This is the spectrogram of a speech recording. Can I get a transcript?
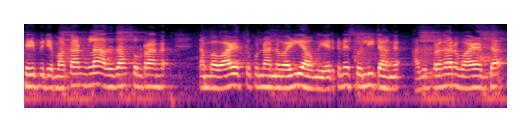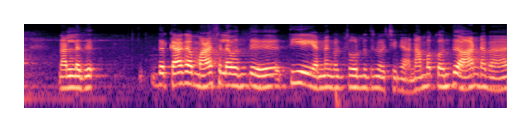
பெரிய பெரிய மகான்களாம் அதை தான் சொல்கிறாங்க நம்ம வாழறதுக்குண்டான வழி அவங்க ஏற்கனவே சொல்லிட்டாங்க. அது பிரகாரம் வாழறதான் நல்லது. இதற்காக மனசில் வந்து தீய எண்ணங்கள் தோன்றுதுன்னு வச்சுங்க. நமக்கு வந்து ஆண்டவன்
